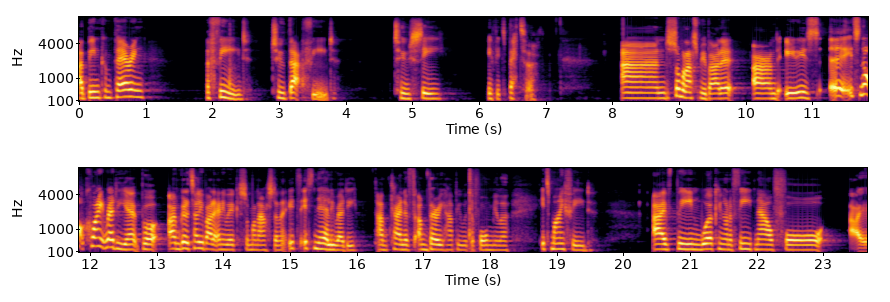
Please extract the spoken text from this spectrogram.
I've been comparing a feed to that feed to see if it's better. And someone asked me about it, and it is, eh, it's not quite ready yet, but I'm going to tell you about it anyway because someone asked, and it's, it's nearly ready. I'm kind of, I'm very happy with the formula. It's my feed. I've been working on a feed now for a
